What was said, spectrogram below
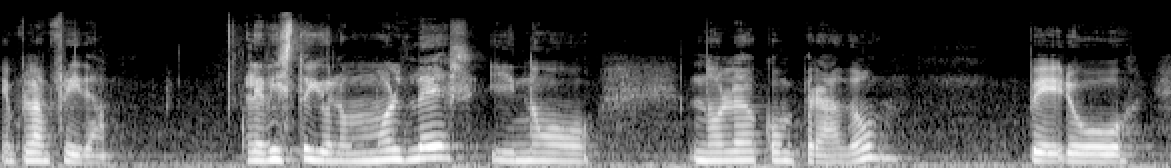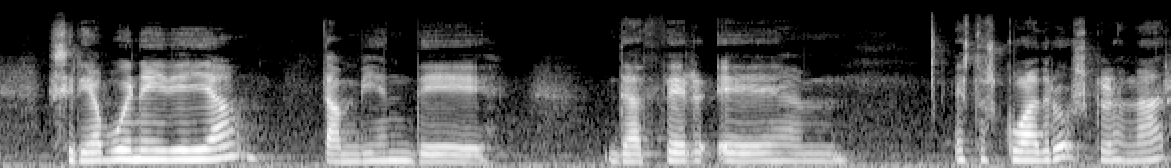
en plan Frida. Le he visto yo los moldes y no, no lo he comprado, pero sería buena idea también de, de hacer eh, estos cuadros, clonar,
